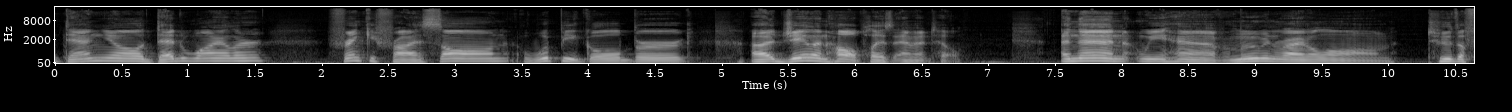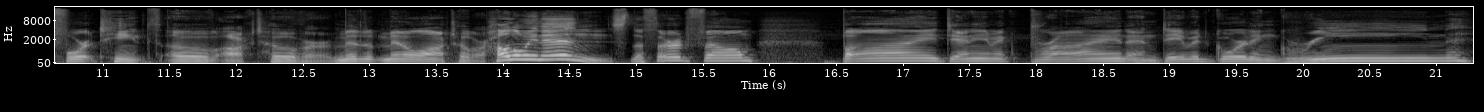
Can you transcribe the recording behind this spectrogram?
Danielle Deadwyler, Frankie Faison, Whoopi Goldberg. Uh, Jalen Hall plays Emmett Till. And then we have moving right along to the 14th of October, mid- middle October. Halloween Ends, the third film by Danny McBride and David Gordon Green.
